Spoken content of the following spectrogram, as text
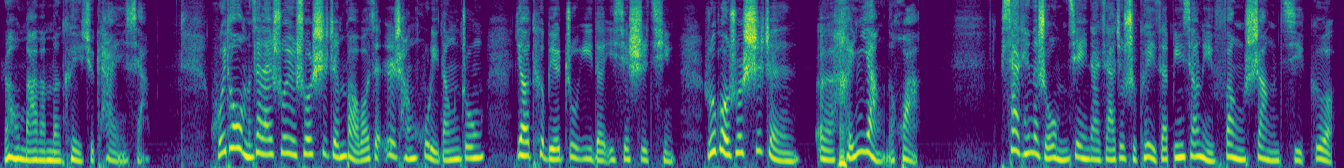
然后妈妈们可以去看一下。回头我们再来说一说湿疹宝宝在日常护理当中要特别注意的一些事情。如果说湿疹呃很痒的话，夏天的时候我们建议大家就是可以在冰箱里放上几个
